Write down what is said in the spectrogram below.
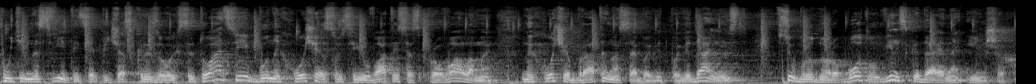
Путін не світиться під час кризових ситуацій, бо не хоче асоціюватися з провалами, не хоче брати на себе відповідальність. Всю брудну роботу він скидає на інших.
